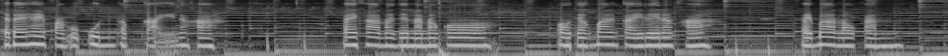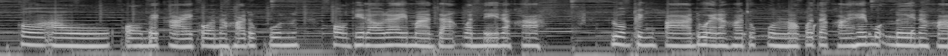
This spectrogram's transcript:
จะได้ให้ความอบอุ่นกับไก่นะคะไปค่ะหลังจากนั้นเราก็ออกจากบ้านไก่เลยนะคะ ไปบ้านเรากัน ก็เอาของไปขายก่อนนะคะ ทุกคนของที่เราได้มาจากวันนี้นะคะ รวมถึงปลาด้วยนะคะ ทุกคนเราก็จะขายให้หมดเลยนะคะ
